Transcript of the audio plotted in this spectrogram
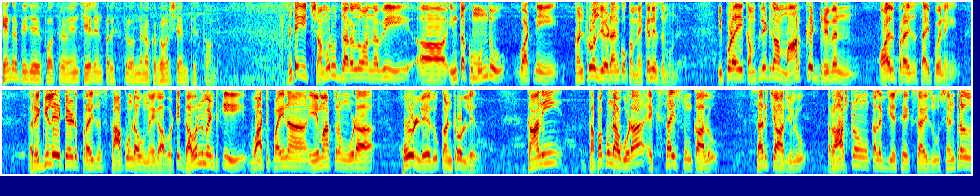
కేంద్ర బీజేపీ పోత్రం ఏం చేయలేని పరిస్థితిలో ఉందని ఒక విమర్శ వినిపిస్తోంది. అంటే ఈ చమురు ధరలు అన్నవి ఇంతకు ముందు వాటిని కంట్రోల్ చేయడానికి ఒక మెకానిజం ఉండే. ఇప్పుడు అవి కంప్లీట్గా మార్కెట్ డ్రివెన్ ఆయిల్ ప్రైజెస్ అయిపోయినాయి. రెగ్యులేటెడ్ ప్రైజెస్ కాకుండా ఉన్నాయి కాబట్టి గవర్నమెంట్కి వాటిపైన ఏమాత్రం కూడా హోల్డ్ లేదు కంట్రోల్ లేదు. కానీ తప్పకుండా కూడా ఎక్సైజ్ సుంకాలు సర్ఛార్జులు రాష్ట్రం కలెక్ట్ చేసే ఎక్సైజు సెంట్రల్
